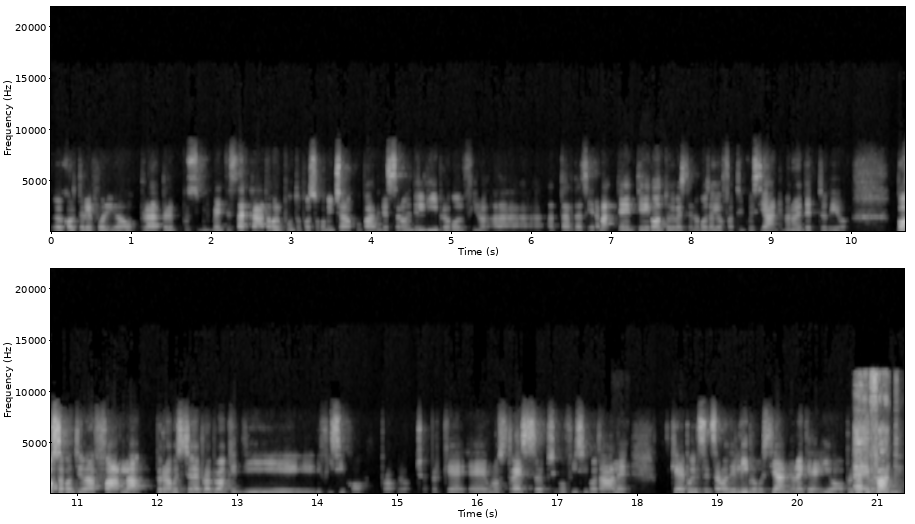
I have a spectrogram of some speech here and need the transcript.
eh, col telefonino per, per possibilmente staccato, a quel punto posso cominciare a occuparmi del salone del libro fino a, a tarda sera. Ma tieni, tieni conto che questa è una cosa che ho fatto in questi anni, ma non è detto che io possa continuare a farla per una questione proprio anche di, di fisico, proprio, cioè perché è uno stress psicofisico tale che poi il salone del libro questi anni non è che io ho preso... Eh, infatti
